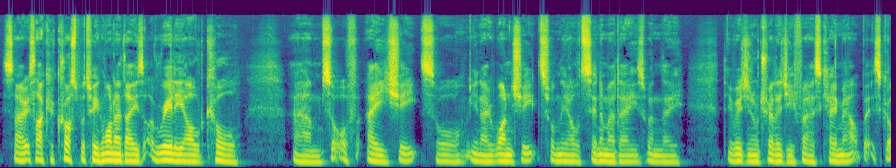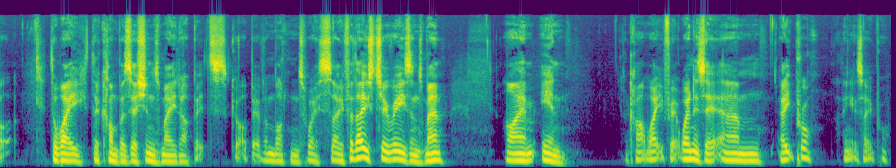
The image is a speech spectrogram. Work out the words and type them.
So it's like a cross between one of those really old, cool um, sort of A sheets or you know one sheets from the old cinema days when the the original trilogy first came out. But it's got the way the composition's made up. It's got a bit of a modern twist. So for those two reasons, man, I am in. I can't wait for it. When is it? Um, April. I think it's April.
